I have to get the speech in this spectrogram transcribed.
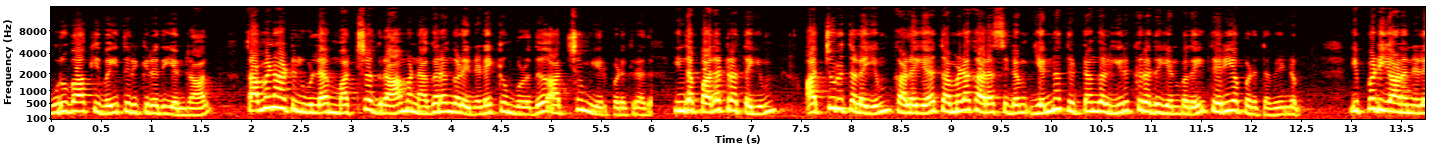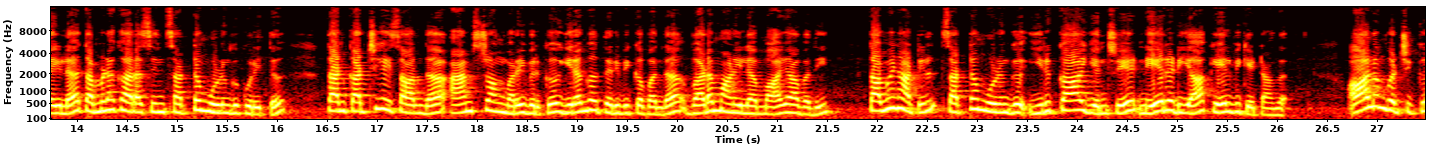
உருவாக்கி வைத்திருக்கிறது என்றால் தமிழ்நாட்டில் உள்ள மற்ற கிராம நகரங்களை நினைக்கும் பொழுது அச்சம் ஏற்படுகிறது. இந்த பதற்றத்தையும் அச்சுறுத்தலையும் களைய தமிழக அரசிடம் என்ன திட்டங்கள் இருக்கிறது என்பதை தெரியப்படுத்த வேண்டும். இப்படியான நிலையில தமிழக அரசின் சட்டம் ஒழுங்கு குறித்து தன் கட்சியை சார்ந்த ஆம்ஸ்ட்ராங் மறைவிற்கு இரங்கல் தெரிவிக்க வந்த வடமாநில மாயாவதி தமிழ்நாட்டில் சட்டம் ஒழுங்கு இருக்கா? என்றே நேரடியா கேள்வி கேட்டாங்க. ஆளும் கட்சிக்கு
